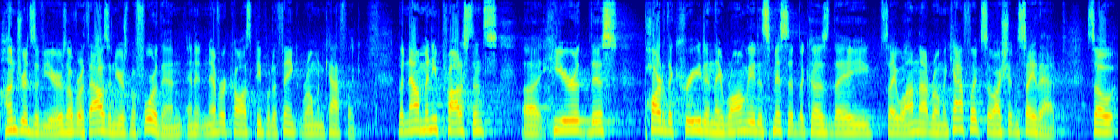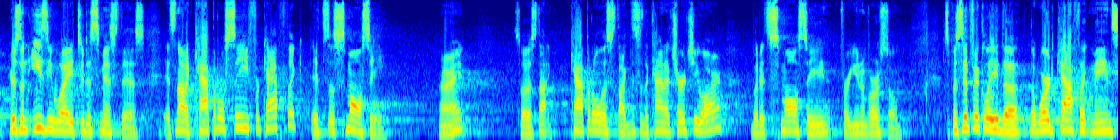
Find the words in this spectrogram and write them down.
hundreds of years, over a thousand years before then, and it never caused people to think Roman Catholic. But now many Protestants uh, hear this part of the creed and they wrongly dismiss it because they say, well, I'm not Roman Catholic, so I shouldn't say that. So here's an easy way to dismiss this it's not a capital C for Catholic, it's a small c. All right? So it's not capital, it's like this is the kind of church you are. but it's small c for universal. Specifically, the, the word Catholic means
